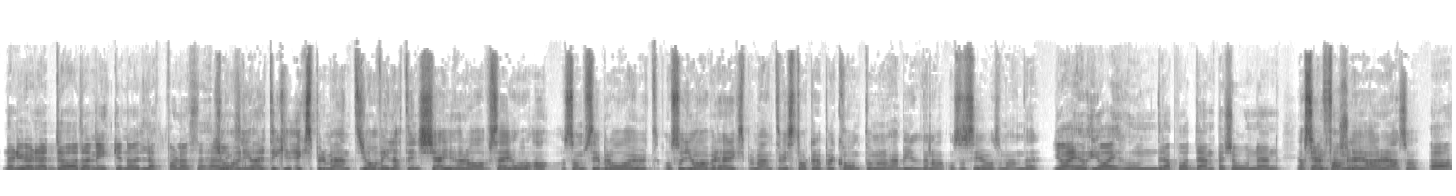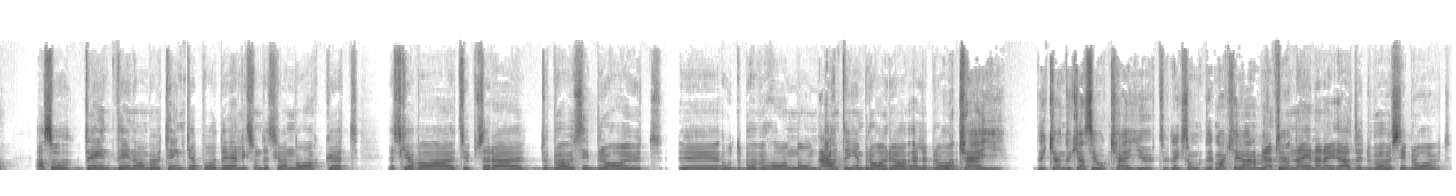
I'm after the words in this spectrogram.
när du gör den här döda micken och läpparna så här. Jag vill liksom. göra ett ex- experiment. Jag vill att en tjej hör av sig och, och, som ser bra ut och så gör vi det här experimentet. Vi startar upp ett konto med de här bilderna och så ser vi vad som händer. jag, är, jag är hundra på att den personen. Jag skulle fan person- vilja göra det alltså. Ja, alltså det, det enda man behöver tänka på det är liksom det ska vara naket. Det ska vara typ sådär, du behöver se bra ut eh, och du behöver ha någon, antingen bra röv eller bra. Okej, Det kan, du kan se okej ut. Liksom. Man kan göra mycket. tror, nej, nej, nej. Alltså, du behöver se bra ut.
